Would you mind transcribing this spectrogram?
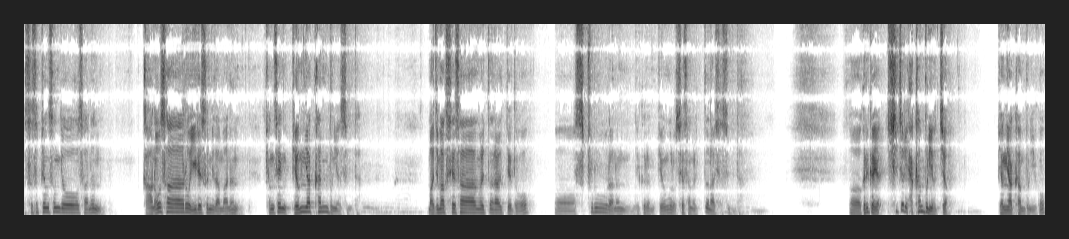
서서평 선교사는 간호사로 일했습니다마는 평생 병약한 분이었습니다. 마지막 세상을 떠날 때도 어, 스프루라는 그런 병으로 세상을 떠나셨습니다. 어, 그러니까 실제로 약한 분이었죠. 병약한 분이고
